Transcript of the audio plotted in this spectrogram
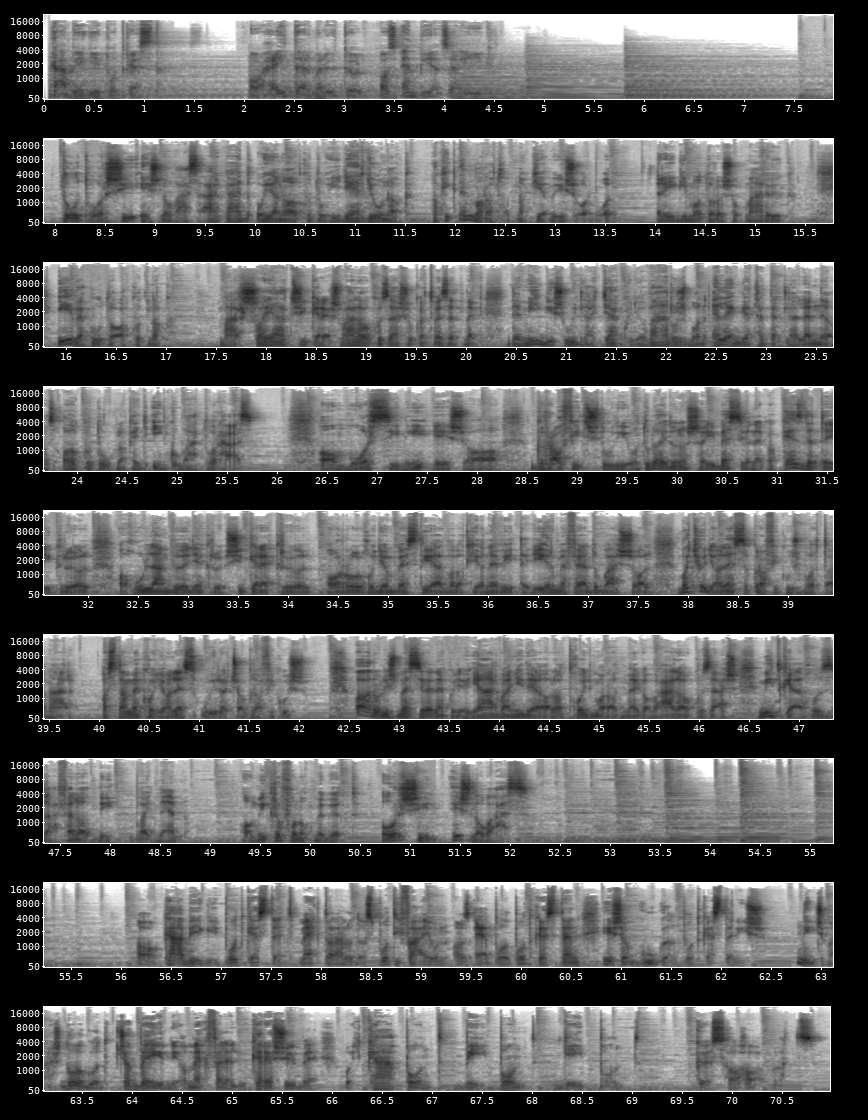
KBG Podcast. A helyi termelőtől az ambient zenéig. Tóth Orsi és Lovász Árpád olyan alkotói Gyergyónak, akik nem maradhatnak ki a műsorból. Régi motorosok már ők. Évek óta alkotnak. Már saját sikeres vállalkozásokat vezetnek, de mégis úgy látják, hogy a városban elengedhetetlen lenne az alkotóknak egy inkubátorház. A Morszini és a Grafit stúdió tulajdonosai beszélnek a kezdeteikről, a hullámvölgyekről, sikerekről, arról, hogyan veszti el valaki a nevét egy érmefeldobással, vagy hogyan lesz a grafikusból tanár. Aztán meg hogyan lesz újra csak grafikus. Arról is beszélnek, hogy a járvány ide alatt hogy marad meg a vállalkozás, mit kell hozzá feladni, vagy nem. A mikrofonok mögött Orsi és Lovász. A KBG Podcastet megtalálod a Spotify-on, az Apple Podcasten és a Google Podcasten is. Nincs más dolgod, csak beírni a megfelelő keresőbe, hogy k.b.g. Kösz, ha hallgatsz.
